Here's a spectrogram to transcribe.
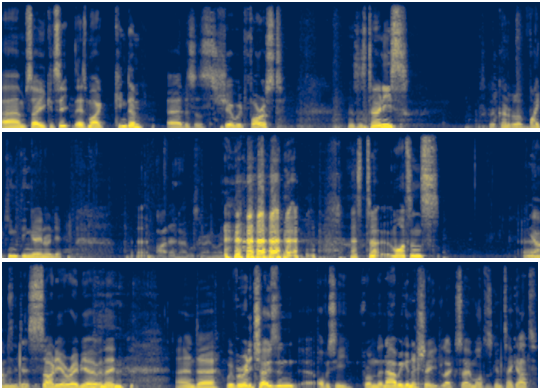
Um, so you can see there's my kingdom. Uh, this is Sherwood Forest. This is Tony's. It's got kind of a Viking thing going on here. I don't know what's going on. That's T- Martin's. Yeah, I'm in the desert. Saudi Arabia over there. and uh, we've already chosen, uh, obviously, from the. Now we're going to show you, like, so Martin's going to take out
